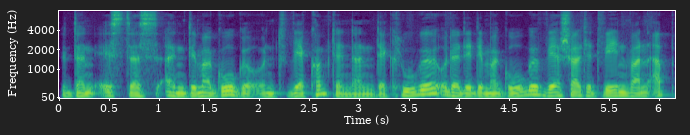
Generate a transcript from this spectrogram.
dann ist das ein Demagoge. Und wer kommt denn dann? Der Kluge oder der Demagoge? Wer schaltet wen wann ab?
